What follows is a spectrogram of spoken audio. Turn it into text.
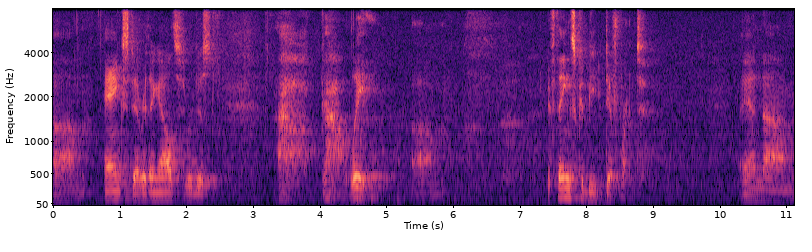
Um, angst, everything else. We're just, oh, golly. Um, if things could be different, and um,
